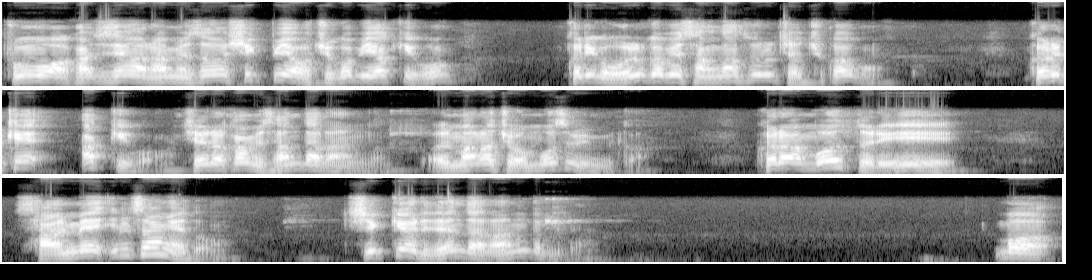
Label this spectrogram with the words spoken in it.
부모와 같이 생활하면서 식비하고 주거비 아끼고 그리고 월급의 상당수를 저축하고 그렇게 아끼고 절약하며 산다는 건 얼마나 좋은 모습입니까? 그러한 모습들이 삶의 일상에도 직결이 된다는 겁니다. 뭐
